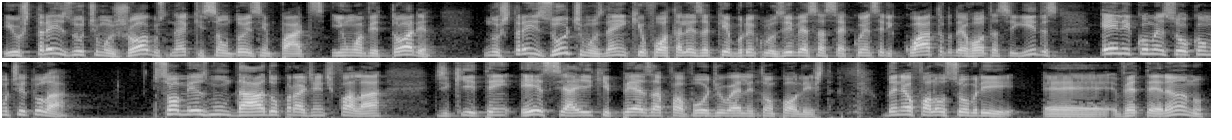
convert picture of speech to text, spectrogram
E os três últimos jogos, né, que são dois empates e uma vitória, nos três últimos, né, em que o Fortaleza quebrou inclusive essa sequência de quatro derrotas seguidas, ele começou como titular. Só mesmo um dado para a gente falar de que tem esse aí que pesa a favor de Wellington Paulista. O Daniel falou sobre é, veterano.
